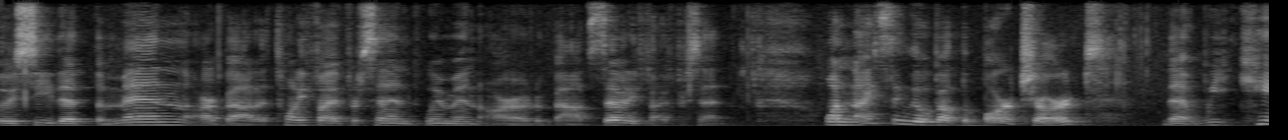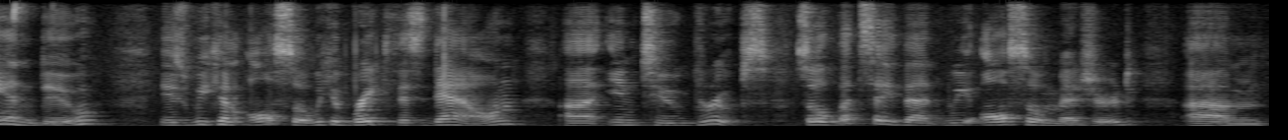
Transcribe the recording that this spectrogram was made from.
So we see that the men are about at 25%, women are at about 75%. One nice thing though about the bar chart that we can do is we can also, we could break this down uh, into groups. So let's say that we also measured, um,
